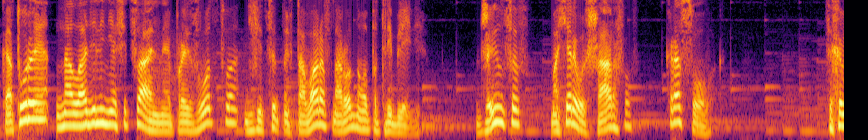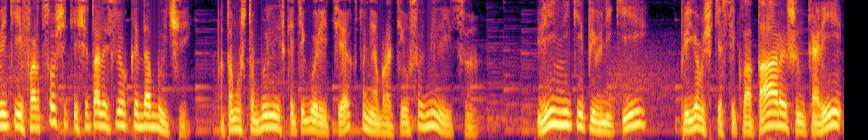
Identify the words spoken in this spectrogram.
которые наладили неофициальное производство дефицитных товаров народного потребления – джинсов, махеровых шарфов, кроссовок. Цеховики и форцовщики считались легкой добычей, потому что были из категории тех, кто не обратился в милицию. Винники, пивники, приемщики-стеклотары, шинкари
